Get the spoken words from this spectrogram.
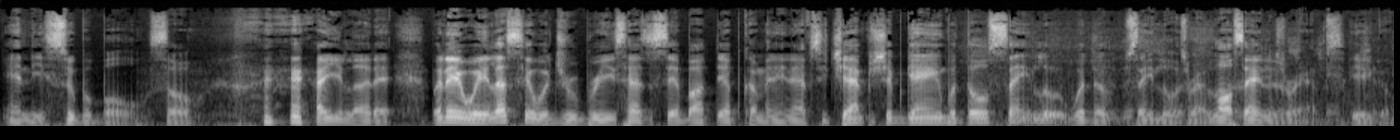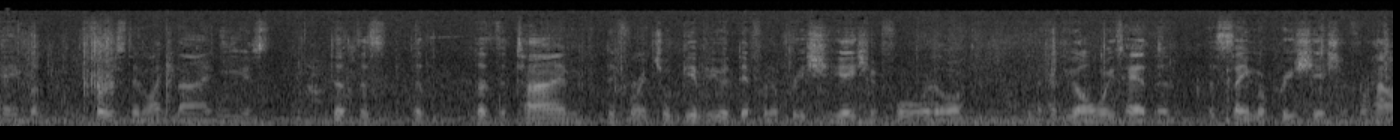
in the Super Bowl. So how you love that. But anyway, let's hear what Drew Brees has to say about the upcoming NFC Championship game with those St. Louis with the St. Louis Rams, Los Angeles Rams. Here you go. First in like nine years, does, this, does the time differential give you a different appreciation for it, or you know, have you always had the, the same appreciation for how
